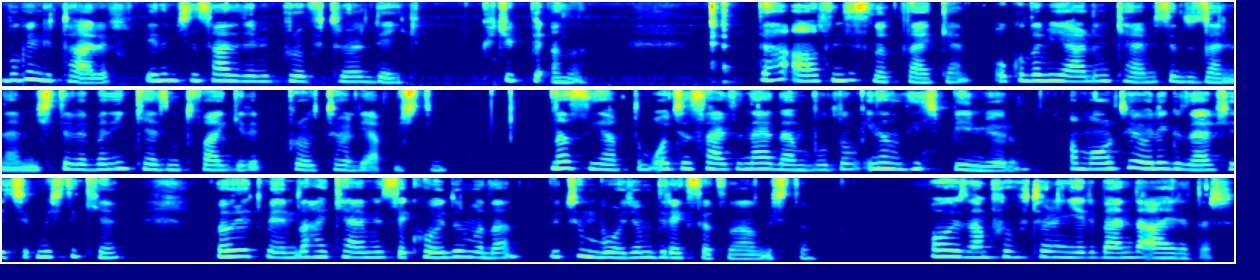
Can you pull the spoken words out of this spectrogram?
Bugünkü tarif benim için sadece bir profiterol değil, küçük bir anı. Daha 6. sınıftayken okulda bir yardım kermesi düzenlenmişti ve ben ilk kez mutfağa girip profiterol yapmıştım. Nasıl yaptım, o cesareti nereden buldum inanın hiç bilmiyorum. Ama ortaya öyle güzel bir şey çıkmıştı ki öğretmenim daha kermese koydurmadan bütün borcumu direkt satın almıştım. O yüzden profiterolün yeri bende ayrıdır.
